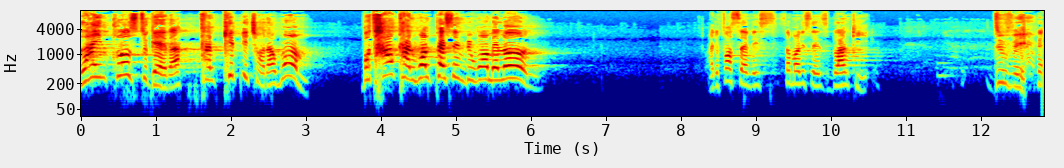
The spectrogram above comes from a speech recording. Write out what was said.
lying close together can keep each other warm. But how can one person be warm alone? At the first service, somebody says, Blanky, duvet.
